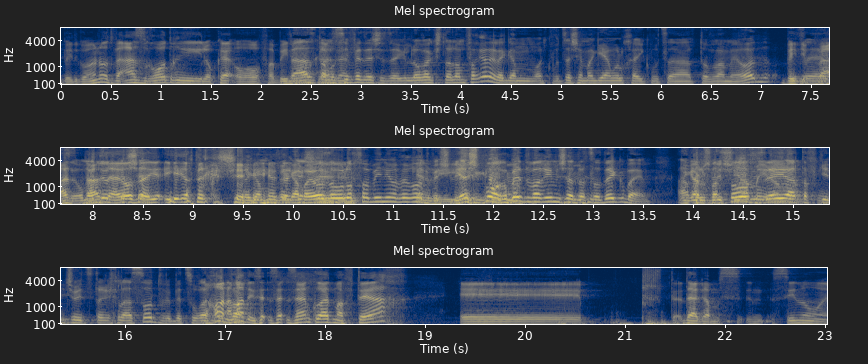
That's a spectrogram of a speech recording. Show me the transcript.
בהתגוננות, ואז רודרי לוקח, או פביניו ואז אתה. מוסיף את זה שזה לא רק שאתה לא מפחד, אלא גם הקבוצה שמגיעה מולך היא קבוצה טובה מאוד. בדיוק, ואז זה. יהיה יותר קשה. וגם, וגם. היוזה הוא לא פביניו ורודרי. ושלישי- יש פה הרבה דברים שאתה צודק בהם. אבל בסוף זה יהיה. התפקיד שהוא יצטרך לעשות, ובצורה נכון, טובה. אמרתי, זה- זה זה הנקודת מפתח. אה, אתה יודע, גם עש- עשינו, אה,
